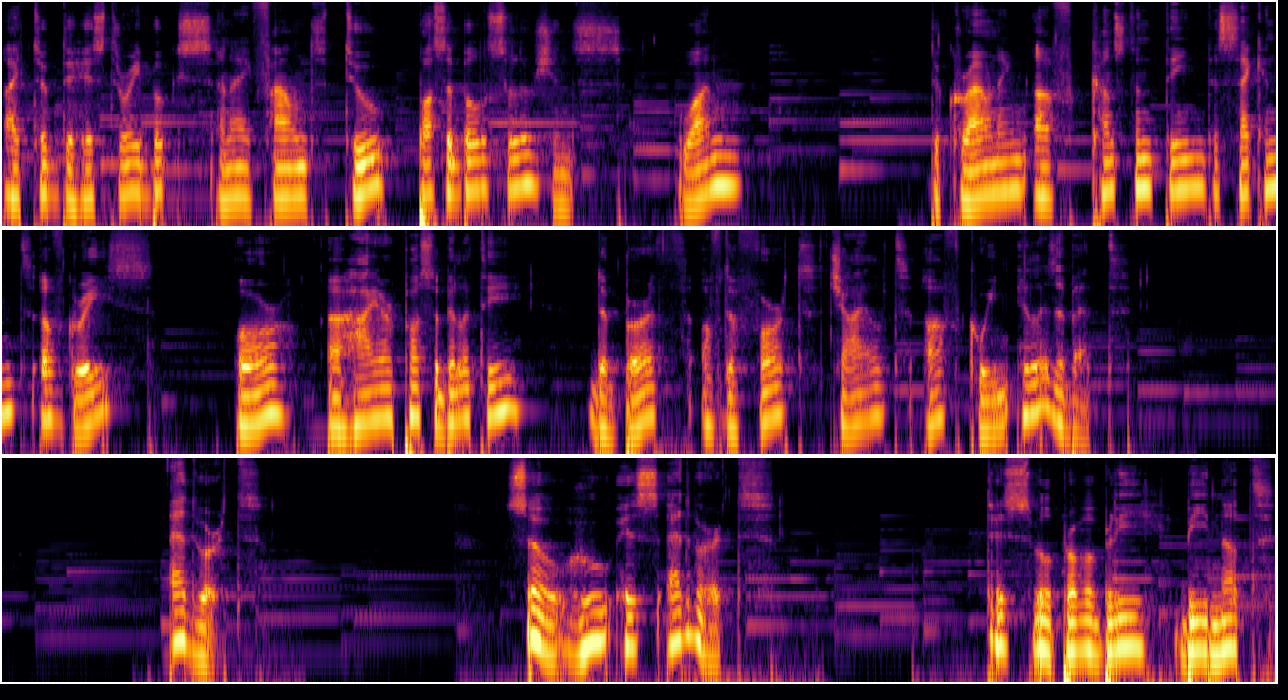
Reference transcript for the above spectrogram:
I took the history books and I found two possible solutions. One the crowning of Constantine II of Greece, or a higher possibility, the birth of the fourth child of Queen Elizabeth. Edward. So, who is Edward? This will probably be not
